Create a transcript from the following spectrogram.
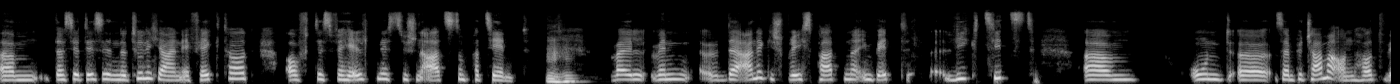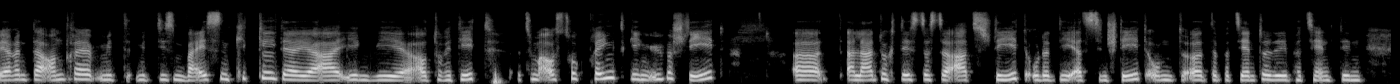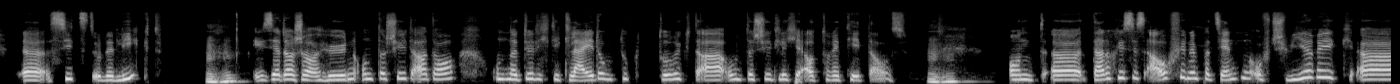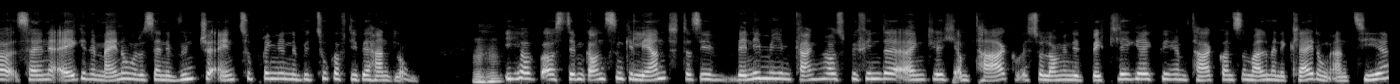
ähm, dass ja das natürlich auch einen Effekt hat auf das Verhältnis zwischen Arzt und Patient. Mhm. Weil wenn äh, der eine Gesprächspartner im Bett liegt, sitzt ähm, und äh, sein Pyjama anhat, während der andere mit, mit diesem weißen Kittel, der ja irgendwie Autorität zum Ausdruck bringt, gegenübersteht, äh, allein durch das, dass der Arzt steht oder die Ärztin steht und äh, der Patient oder die Patientin äh, sitzt oder liegt, mhm. ist ja da schon ein Höhenunterschied auch da. Und natürlich die Kleidung drückt auch unterschiedliche Autorität aus. Mhm. Und äh, dadurch ist es auch für den Patienten oft schwierig, äh, seine eigene Meinung oder seine Wünsche einzubringen in Bezug auf die Behandlung. Mhm. Ich habe aus dem Ganzen gelernt, dass ich, wenn ich mich im Krankenhaus befinde, eigentlich am Tag, solange ich nicht bettlägerig bin, am Tag ganz normal meine Kleidung anziehe.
